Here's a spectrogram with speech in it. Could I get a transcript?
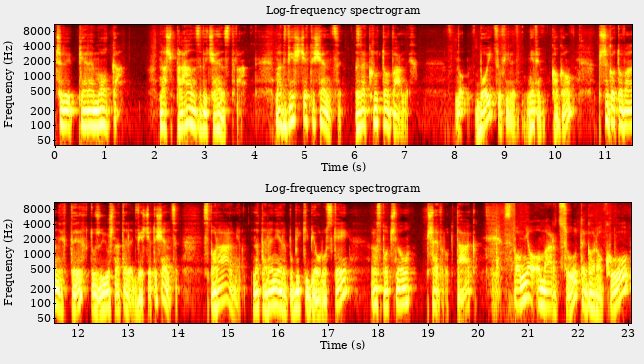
Czyli Pieremoga, nasz plan zwycięstwa, ma 200 tysięcy zrekrutowanych, no, bojców, ile, nie wiem kogo, przygotowanych tych, którzy już na terenie, 200 tysięcy, spora armia na terenie Republiki Białoruskiej rozpoczną przewrót, tak? Wspomniał o marcu tego roku,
